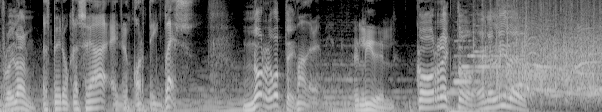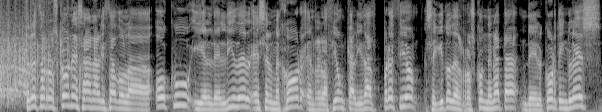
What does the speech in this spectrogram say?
Froilán, Espero que sea en el corte inglés. no rebote. Madre mía. El Lidl. Correcto, en el Lidl. 13 roscones ha analizado la OCU y el del Lidl es el mejor en relación calidad-precio, seguido del roscón de nata del corte inglés,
